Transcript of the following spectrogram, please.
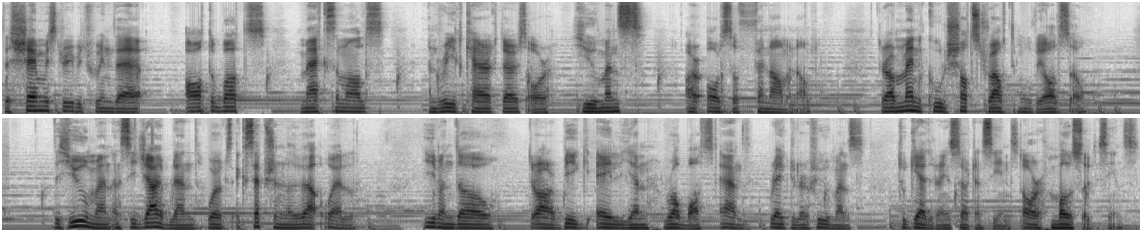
The chemistry between the Autobots, Maximals, and real characters or humans are also phenomenal. There are many cool shots throughout the movie also. The human and CGI blend works exceptionally well, even though there are big alien robots and regular humans together in certain scenes, or most of the scenes.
